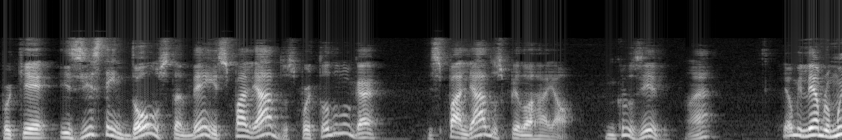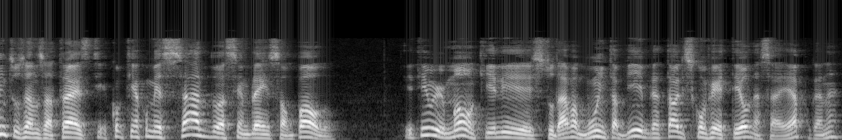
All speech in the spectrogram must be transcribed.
Porque existem dons também espalhados por todo lugar espalhados pelo arraial, inclusive, não é? Eu me lembro muitos anos atrás, tinha começado a Assembleia em São Paulo, e tinha um irmão que ele estudava muito a Bíblia tal, ele se converteu nessa época, né?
